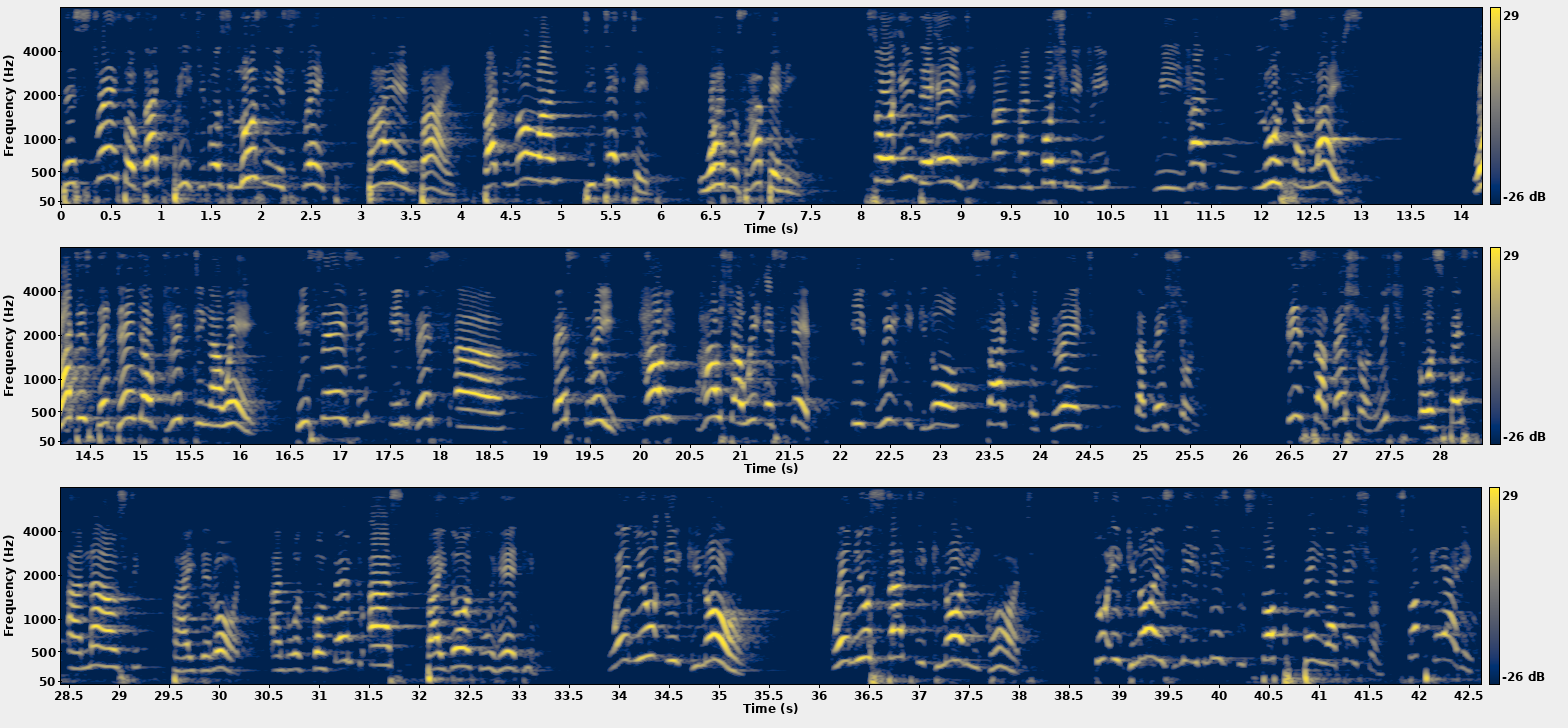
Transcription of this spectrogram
The strength of that bridge, it was losing its strength by and by. But no one detected what was happening. So in the end, and unfortunately, we had to lose some lives. What is the danger of drifting away? He says in verse, uh, verse 3, how, how shall we escape if we ignore such a great salvation? This salvation, which was first announced by the Lord and was confirmed to us by those who heard him. When you ignore, when you start ignoring God, to ignore is, it means to stop paying attention, stop caring,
